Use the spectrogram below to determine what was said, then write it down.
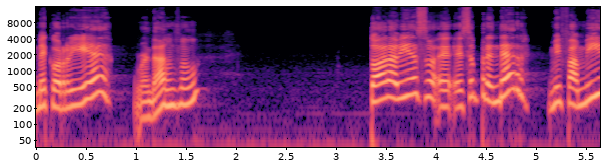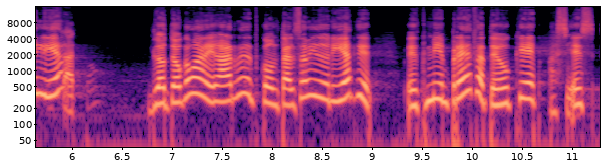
me corrí ¿verdad? Toda la vida e, es, emprender. Mi familia lo tengo que manejar con tal sabiduría que es mi empresa. Tengo que, es,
